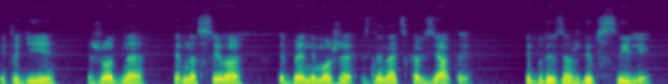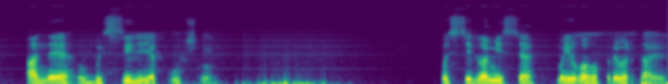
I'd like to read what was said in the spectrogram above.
І тоді жодна темна сила тебе не може зненацька взяти. Ти будеш завжди в силі, а не в безсилі, як учні. ось ці два місця мою увагу привертають.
